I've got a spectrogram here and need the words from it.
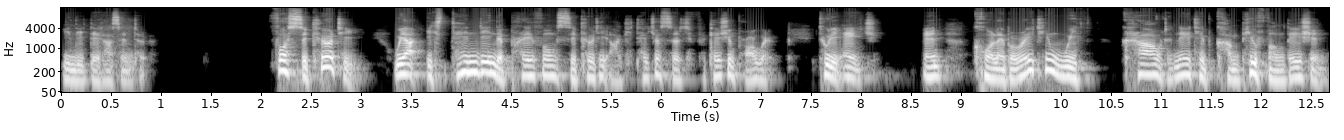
in the data center. For security, we are extending the platform security architecture certification program to the edge and collaborating with Cloud Native Compute Foundation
